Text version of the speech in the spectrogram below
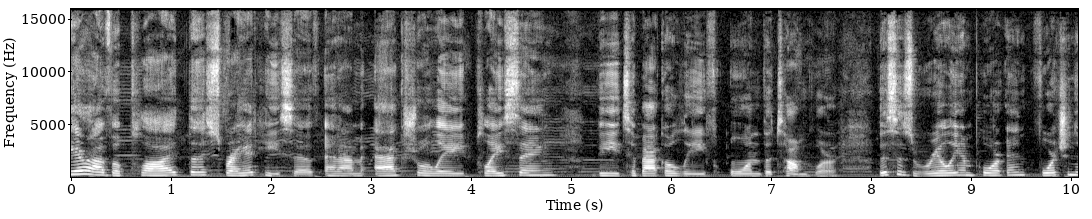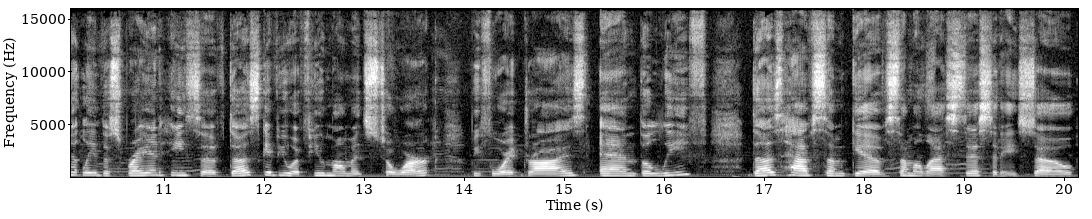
Here I've applied the spray adhesive and I'm actually placing the tobacco leaf on the tumbler. This is really important. Fortunately, the spray adhesive does give you a few moments to work before it dries and the leaf does have some give, some elasticity. So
